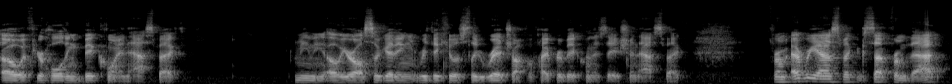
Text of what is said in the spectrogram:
oh, if you're holding Bitcoin aspect, meaning oh, you're also getting ridiculously rich off of hyper Bitcoinization aspect. From every aspect except from that,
